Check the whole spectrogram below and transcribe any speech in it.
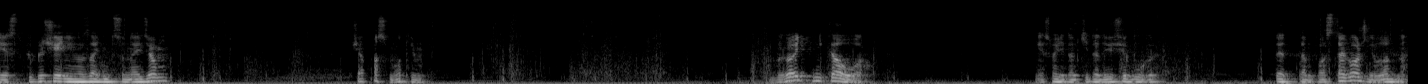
Если приключений на задницу найдем. Сейчас посмотрим. Вроде никого. Я смотри, там какие-то две фигуры. Это там поосторожнее, ладно.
